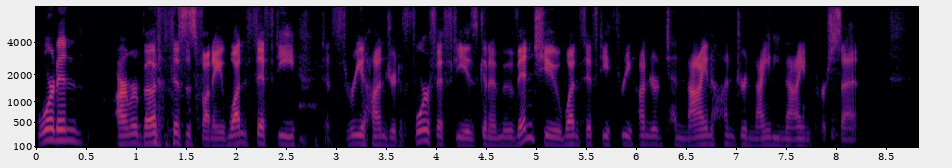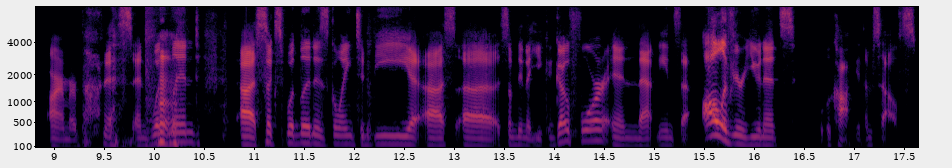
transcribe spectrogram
Warden, armor bonus. This is funny. 150 to 300 to 450 is going to move into 150, 300 to 999% armor bonus. And Woodland, uh, six Woodland is going to be uh, uh, something that you can go for. And that means that all of your units will copy themselves.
